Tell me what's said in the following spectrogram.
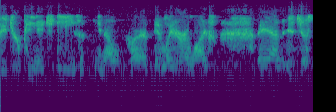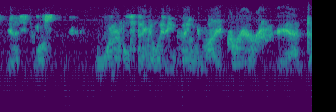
future PhDs, you know, uh, later in life, and it just is the most wonderful, stimulating thing in my career, and uh,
